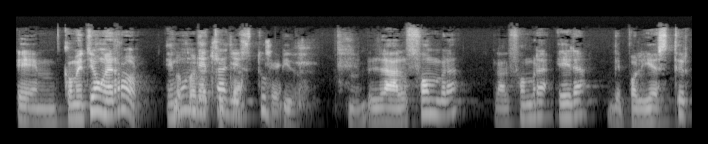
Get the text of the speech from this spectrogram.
em, cometió un error en un detalle estúpido. La alfombra la alfombra era de poliéster,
